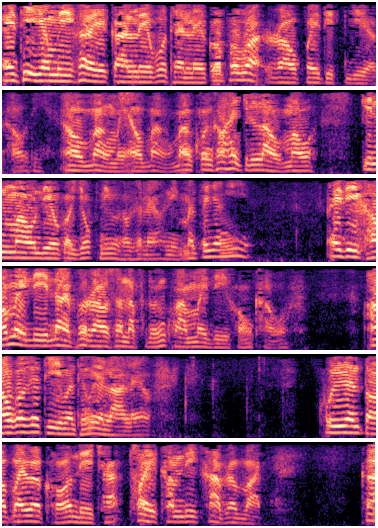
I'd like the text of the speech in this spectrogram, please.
ไอ้ที่ยังมีข้าราชการเลวผู้แทนเลวก็เพราะว่าเราไปติดเหยื่อเขาดิเอาบ้างไม่เอาบ้าง บางคนเขาให้กินเหล้าเมา กินเมาเดียวก็ยกนิ้วเขาซะแล้วนี่ มันเป็นอย่างนี้ไอ้ดีเขาไม่ดีได้เพราะเราสนับสนุนความไม่ดีของเขา เอาก็เสียทีมาถึงเวลาแล้ว คุยกันต่อไปว่าขอเดชะ ถ้อยคำที่ข้าพระบาทข้า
